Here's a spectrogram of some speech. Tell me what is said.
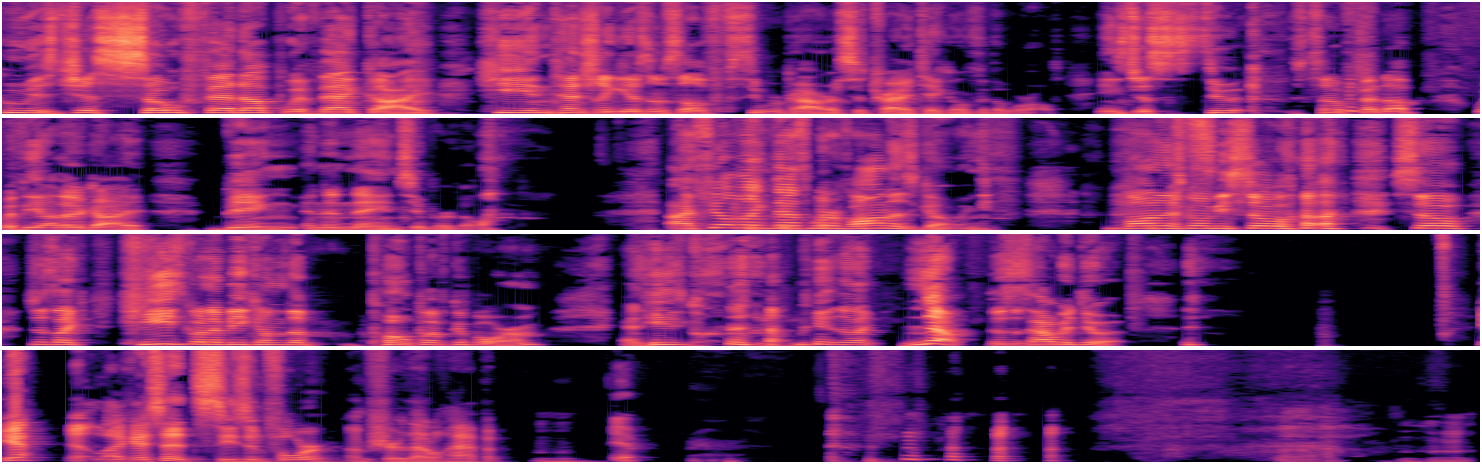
who is just so fed up with that guy, he intentionally gives himself superpowers to try to take over the world. And he's just stu- so fed up with the other guy being an inane supervillain. I feel like that's where Vaughn is going. Vaughn is going to be so so just like he's going to become the Pope of Gibborim, and he's going to Mhm. be like, no, this is how we do it. Yeah, like I said, season four. I'm sure that'll happen. Mhm. Yep. Mhm.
